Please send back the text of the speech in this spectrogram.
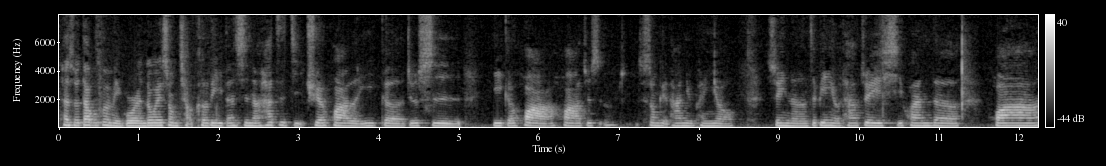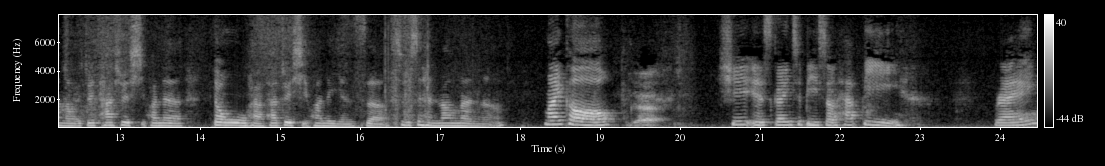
他说大部分美国人都会送巧克力，但是呢，他自己却画了一个，就是一个画画，就是送给他女朋友。所以呢，这边有他最喜欢的花，然后最他最喜欢的动物，还有他最喜欢的颜色，是不是很浪漫呢？Michael。Yeah. She is going to be so happy, right?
